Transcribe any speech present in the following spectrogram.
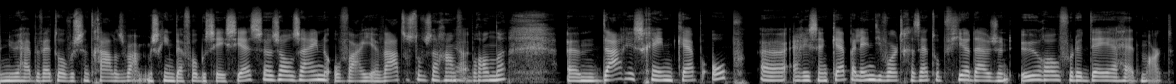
nu hebben we het over centrales waar misschien bijvoorbeeld CCS zal zijn. Of waar je waterstof zal gaan ja. verbranden. Um, daar is geen cap op. er is een cap, alleen die wordt gezet op 4000 euro voor de day-ahead markt.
